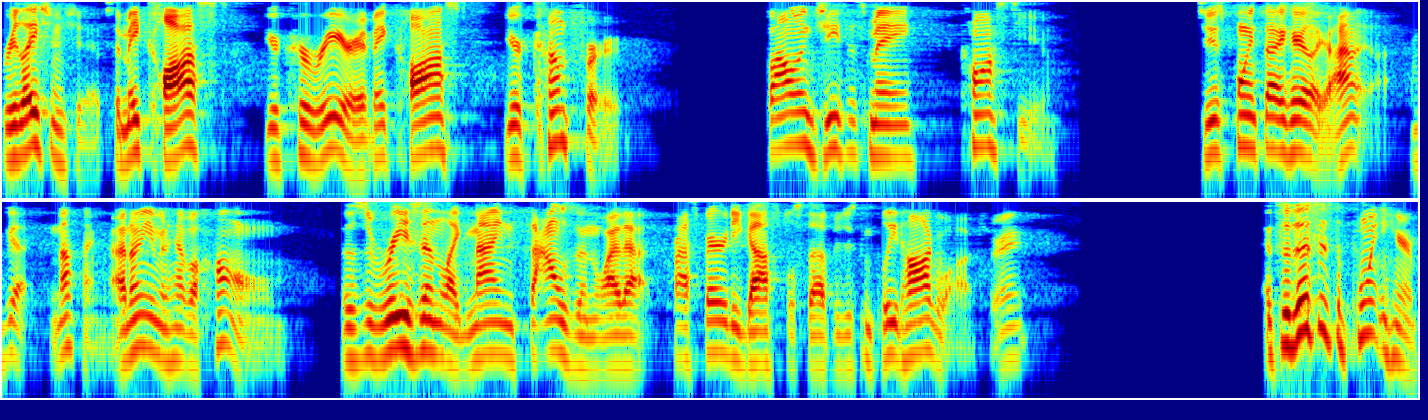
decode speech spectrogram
relationships. It may cost your career. It may cost your comfort. Following Jesus may cost you. Jesus points out here, like, I, have got nothing. I don't even have a home. There's a reason, like 9,000, why that prosperity gospel stuff is just complete hogwash, right? And so this is the point here,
